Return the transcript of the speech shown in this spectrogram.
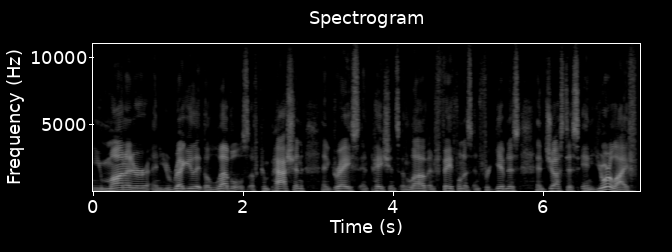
and you monitor and you regulate the levels of compassion and grace and patience and love and faithfulness and forgiveness and justice in your life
